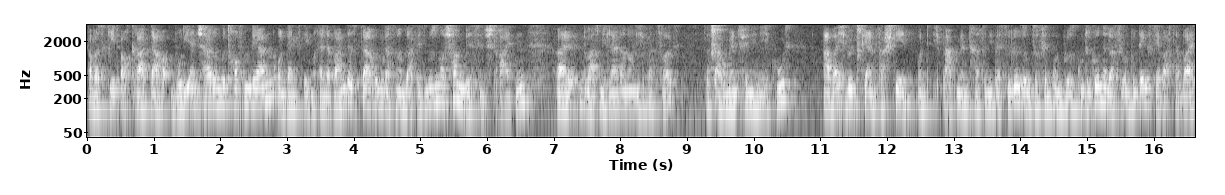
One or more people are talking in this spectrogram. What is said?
Aber es geht auch gerade da, wo die Entscheidungen getroffen werden. Und wenn es eben relevant ist, darum, dass man sagt, jetzt müssen wir schon ein bisschen streiten, weil du hast mich leider noch nicht überzeugt. Das Argument finde ich nicht gut. Aber ich würde es gern verstehen und ich habe ein Interesse, die beste Lösung zu finden und du hast gute Gründe dafür und du denkst dir was dabei.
